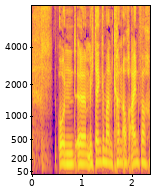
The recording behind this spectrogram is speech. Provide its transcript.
Und ähm, ich denke, man kann auch einfach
